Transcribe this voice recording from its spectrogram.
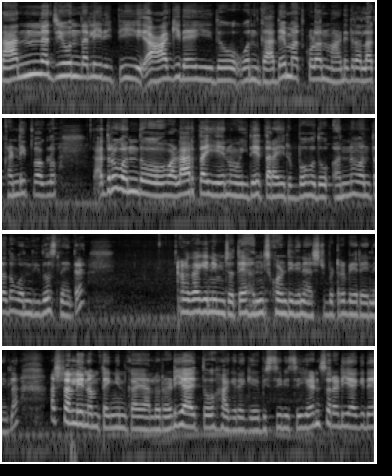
ನನ್ನ ಜೀವನದಲ್ಲಿ ಈ ರೀತಿ ಆಗಿದೆ. ಇದು ಒಂದು ಗಾದೆ ಮಾತುಗಳನ್ನು ಮಾಡಿದ್ರಲ್ಲ, ಖಂಡಿತವಾಗ್ಲೂ ಅದ್ರ ಒಂದು ಒಳಾರ್ಥ ಏನು ಇದೇ ಥರ ಇರಬಹುದು ಅನ್ನುವಂಥದ್ದು ಒಂದು ಇದು ಸ್ನೇಹಿತರೆ. ಹಾಗಾಗಿ ನಿಮ್ಮ ಜೊತೆ ಹಂಚ್ಕೊಂಡಿದ್ದೀನಿ, ಅಷ್ಟು ಬಿಟ್ಟರೆ ಬೇರೆ ಏನಿಲ್ಲ. ಅಷ್ಟರಲ್ಲಿ ನಮ್ಮ ತೆಂಗಿನಕಾಯಿ ಹಾಲು ರೆಡಿ ಆಯಿತು. ಹಾಗೆ ಬಿಸಿ ಬಿಸಿ ಗೆಣಸು ರೆಡಿಯಾಗಿದೆ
